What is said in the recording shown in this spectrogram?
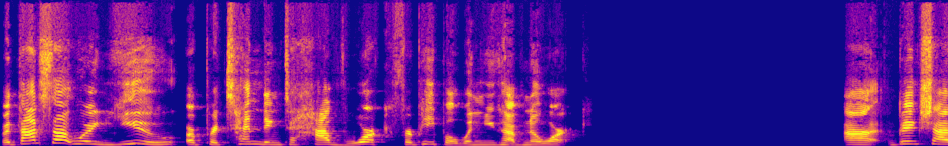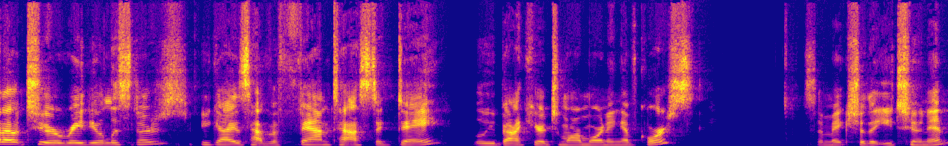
But that's not where you are pretending to have work for people when you have no work. Uh, big shout out to your radio listeners. You guys have a fantastic day. We'll be back here tomorrow morning, of course. So make sure that you tune in.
